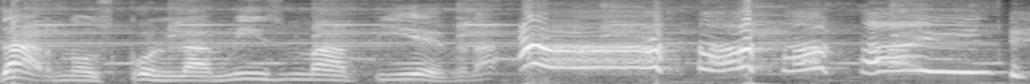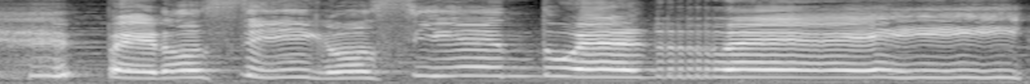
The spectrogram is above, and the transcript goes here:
darnos con la misma piedra. pero sigo siendo el rey.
